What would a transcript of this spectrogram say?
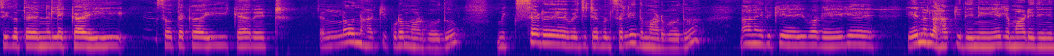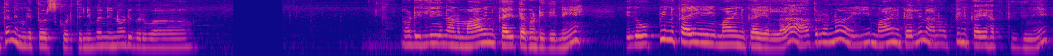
ಸಿಗುತ್ತೆ, ನೆಲ್ಲಿಕಾಯಿ, ಸೌತೆಕಾಯಿ, ಕ್ಯಾರೆಟ್ ಎಲ್ಲವನ್ನು ಹಾಕಿ ಕೂಡ ಮಾಡ್ಬೋದು. ಮಿಕ್ಸಡ್ ವೆಜಿಟೇಬಲ್ಸಲ್ಲಿ ಇದು ಮಾಡ್ಬೋದು. ನಾನು ಇದಕ್ಕೆ ಇವಾಗ ಹೇಗೆ, ಏನೆಲ್ಲ ಹಾಕಿದ್ದೀನಿ, ಹೇಗೆ ಮಾಡಿದ್ದೀನಿ ಅಂತ ನಿಮಗೆ ತೋರಿಸ್ಕೊಡ್ತೀನಿ. ಬನ್ನಿ, ನೋಡಿ ಬರುವ. ನೋಡಿ, ಇಲ್ಲಿ ನಾನು ಮಾವಿನಕಾಯಿ ತಗೊಂಡಿದ್ದೀನಿ. ಇದು ಉಪ್ಪಿನಕಾಯಿ, ಮಾವಿನಕಾಯಿ ಅಲ್ಲ. ಆದ್ರೂ ಈ ಮಾವಿನಕಾಯಲ್ಲಿ ನಾನು ಉಪ್ಪಿನಕಾಯಿ ಹಾಕ್ತಿದ್ದೀನಿ.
